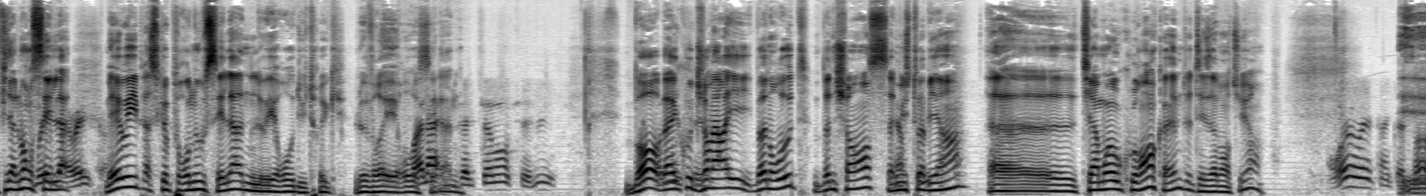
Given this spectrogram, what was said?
Finalement, c'est là. bah oui, ça- Mais oui, parce que pour nous, c'est l'âne le héros du truc. Le vrai héros, c'est l'âne. exactement, c'est lui. Bon, bah Oui, écoute, Jean-Marie, bonne route, bonne chance, amuse-toi bien. Euh, Tiens-moi au courant quand même de tes aventures. Ouais, ouais, t'inquiète pas.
